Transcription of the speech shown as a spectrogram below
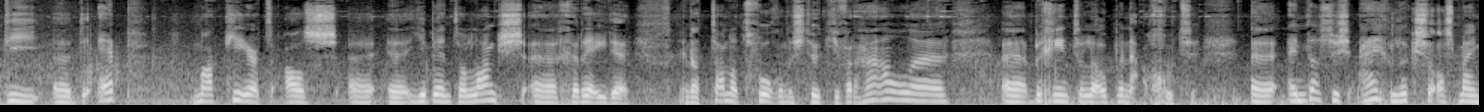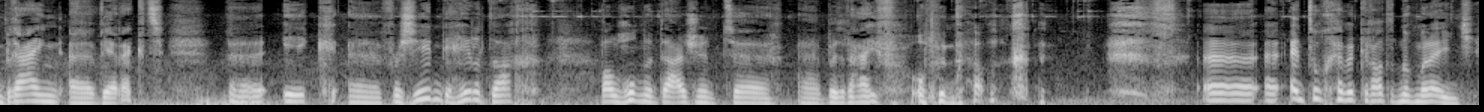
die de app markeert als uh, je bent er langs uh, gereden. En dat dan het volgende stukje verhaal begint te lopen. Nou goed, en dat is dus eigenlijk zoals mijn brein werkt. ik verzin de hele dag wel honderdduizend bedrijven op een dag. Uh, en toch heb ik er altijd nog maar eentje.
